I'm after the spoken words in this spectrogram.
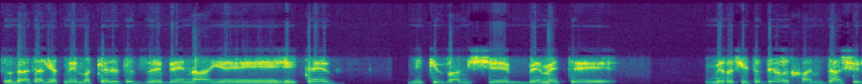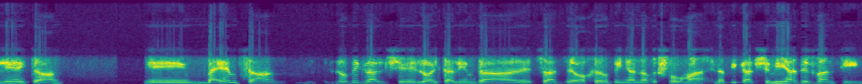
תודה טלי, את ממקדת את זה בעיניי אה, היטב, מכיוון שבאמת אה, מראשית הדרך העמדה שלי הייתה אה, באמצע, לא בגלל שלא הייתה לי עמדה לצד זה או אחר בעניין הרפורמה, אלא בגלל שמיד הבנתי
